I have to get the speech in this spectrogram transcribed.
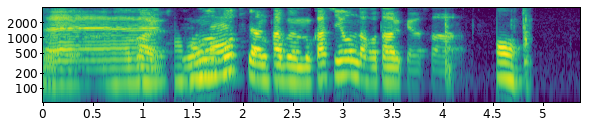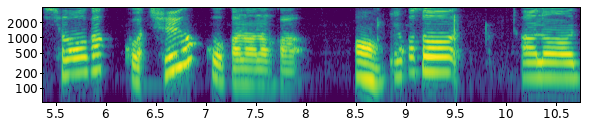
へわかるー僕も坊ちゃん多分昔読んだことあるけどさ、小学校、中学校かななんか、それこそ、あの、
